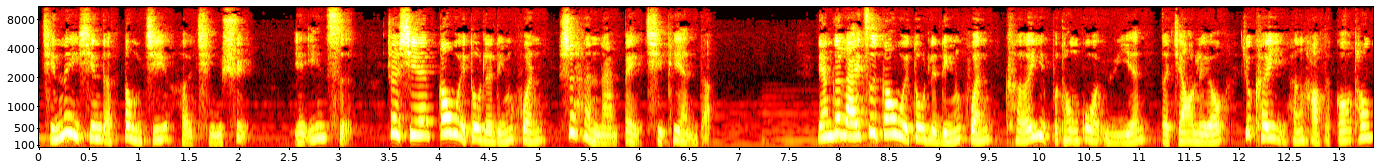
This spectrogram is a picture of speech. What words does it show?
其内心的动机和情绪，也因此。这些高维度的灵魂是很难被欺骗的。两个来自高维度的灵魂可以不通过语言的交流，就可以很好的沟通，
